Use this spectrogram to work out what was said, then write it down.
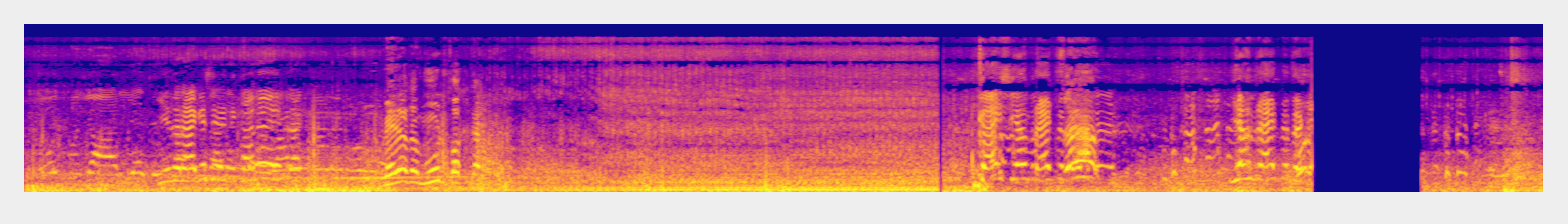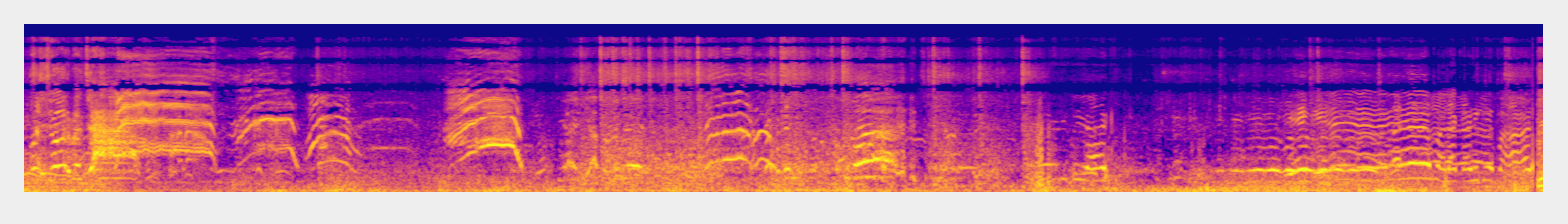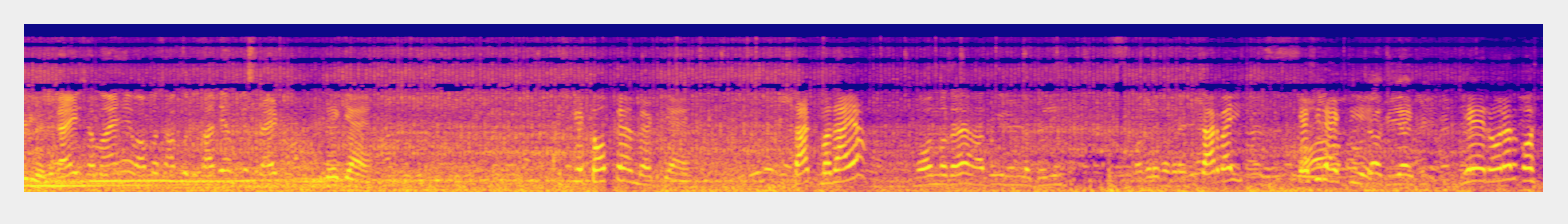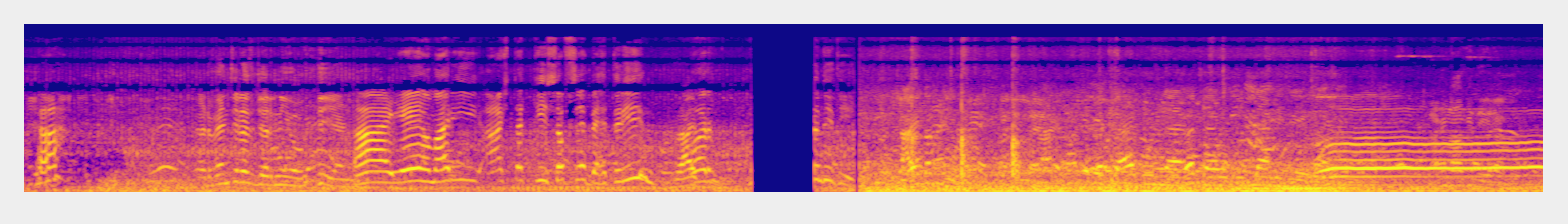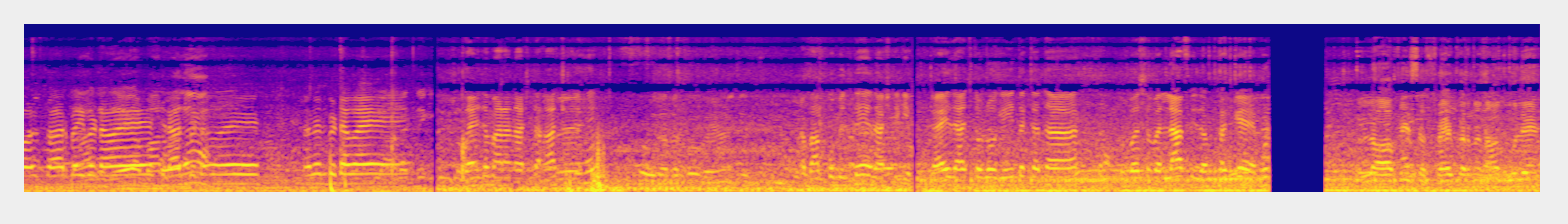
बहुत मज़ा आ रही है। ये इधर आगे से दिखाना है मेरा तो मूड फक कर गाइस हम राइड पे ये हम राइड पे बैठे शोर में जा। गाइस हम आए हैं वापस आपको दिखाते हैं हम किस राइड क्या है। इसके टॉप पे हम बैठ गए हैं। साथ मज़ा आया? बहुत मज़ा आया हाथों की रेड लग गई। पकड़े पकड़े। निसार भाई कैसी राइड थी ये? ये रोलर कोस्टर था। एडवेंचरस जर्नी हो गई हाँ। ये हमारी आज तक की सबसे बेहतरीन और थी। सर भाई बैठा है सिराज बैठा है। अनंत बैठा हुआ है तो गाइस हमारा नाश्ता आ चुका है। अब आपको मिलते हैं नाश्ते के। गाइस आज का लोग यहीं तक का था। तो बस अब अल्लाह हाफिज़ हम थक गए अल्लाह हाफिज सब्सक्राइब करना ना भूलें।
